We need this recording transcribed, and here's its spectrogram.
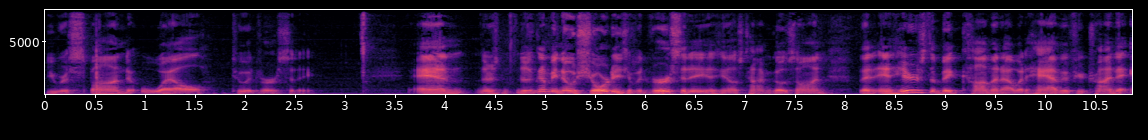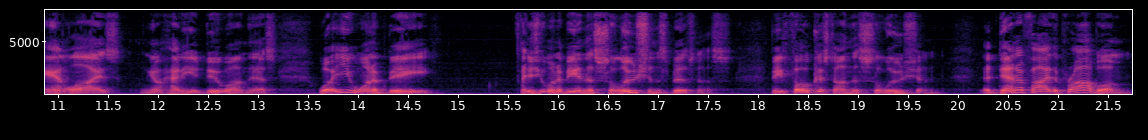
You respond well to adversity. And there's there's going to be no shortage of adversity, you know, as time goes on. But and here's the big comment I would have if you're trying to analyze, you know, how do you do on this? What you want to be is you want to be in the solutions business. Be focused on the solution. Identify the problem,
